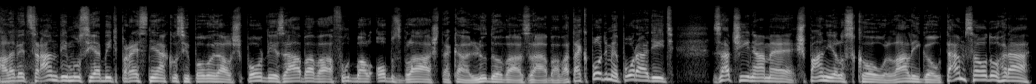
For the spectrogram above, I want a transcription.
Ale veď srandy musia byť presne ako si povedal, šport je zábava a futbal obzvlášť taká ľudová zábava. Tak poďme poradiť. Začíname španielskou La Ligou. Tam sa odohrá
